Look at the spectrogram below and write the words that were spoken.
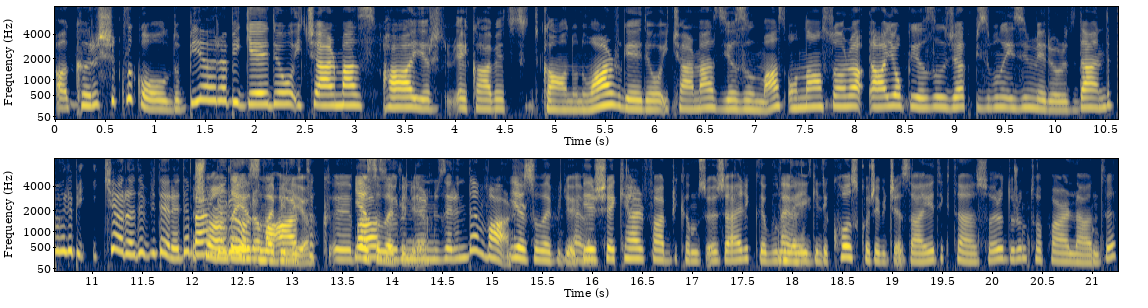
A, karışıklık oldu. Bir ara bir GDO içermez, hayır rekabet kanunu var, GDO içermez yazılmaz. Ondan sonra Aa, yok yazılacak biz buna izin veriyoruz dendi. Böyle bir iki arada bir derede ben Şu anda görüyorum artık e, bazı yazılabiliyor. ürünlerin üzerinde var. Yazılabiliyor. Evet. Bir şeker fabrikamız özellikle bununla evet. ilgili koskoca bir ceza yedikten sonra durum toparlandı.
